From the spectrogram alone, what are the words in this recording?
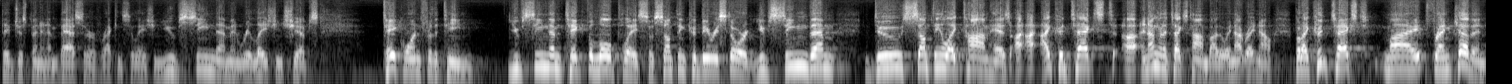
They've just been an ambassador of reconciliation. You've seen them in relationships. Take one for the team. You've seen them take the low place so something could be restored. You've seen them do something like Tom has. I, I, I could text, uh, and I'm going to text Tom, by the way, not right now, but I could text my friend Kevin,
